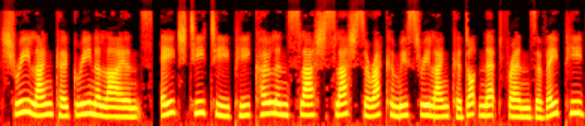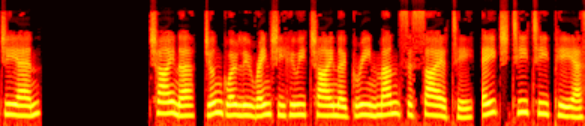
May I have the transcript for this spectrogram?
Sri Lanka Green Alliance, http colon slash slash sarakamusrilanka.net Friends of APGN China, Zhongguolu Renchihui China Green Man Society, https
